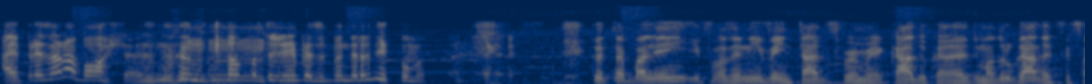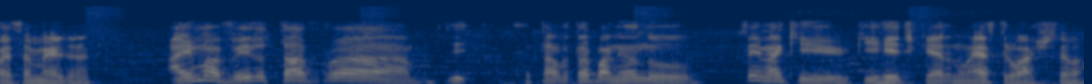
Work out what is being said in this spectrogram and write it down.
a empresa era bosta. Não tava protegendo a empresa de maneira nenhuma. Quando eu trabalhei em- fazendo inventário de supermercado, cara, era de madrugada que você faz essa merda, né? Aí uma vez eu tava. Eu tava trabalhando. Sei lá que, que rede que era, no Extra, eu acho, sei lá.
